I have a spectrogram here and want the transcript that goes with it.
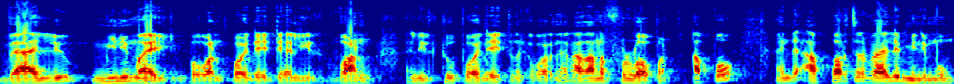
വാല്യൂ മിനിമം ആയിരിക്കും. ഇപ്പോൾ വൺ പോയിന്റ് എയ്റ്റ് അല്ലെങ്കിൽ വൺ അല്ലെങ്കിൽ ടു പോയിന്റ് എയ്റ്റ് എന്നൊക്കെ പറഞ്ഞാൽ അതാണ് ഫുൾ ഓപ്പൺ അപ്പോൾ അതിന്റെ aperture value minimum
